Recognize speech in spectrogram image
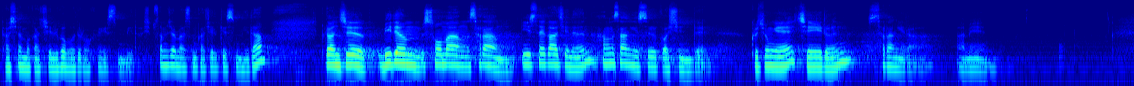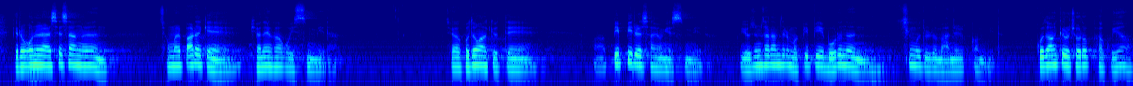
다시 한번 같이 읽어보도록 하겠습니다. 13절 말씀 같이 읽겠습니다. 그런즉 믿음, 소망, 사랑 이 세 가지는 항상 있을 것인데 그 중에 제일은 사랑이라. 아멘. 여러분 오늘날 세상은 정말 빠르게 변해가고 있습니다. 제가 고등학교 때 어, 삐삐를 사용했습니다. 요즘 사람들은 뭐 삐삐 모르는 친구들도 많을 겁니다. 고등학교를 졸업하고요.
